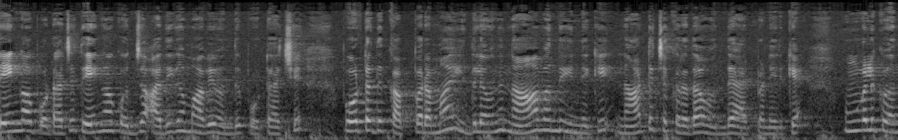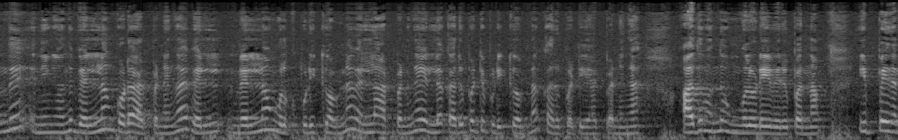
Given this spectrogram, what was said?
தேங்காய் போட்டாச்சு. தேங்காய் கொஞ்சம் அதிகமாகவே வந்து போட்டாச்சு. போட்டதுக்கு அப்புறமா இதில் வந்து நான் வந்து இன்றைக்கி நாட்டு சக்கரை தான் வந்து ஆட் பண்ணியிருக்கேன். உங்களுக்கு வந்து நீங்கள் வந்து வெல்லம் கூட ஆட் பண்ணுங்கள் வெல் வெல்லம் உங்களுக்கு பிடிக்கும் அப்படின்னா வெல்லம் ஆட் பண்ணுங்கள் இல்லை கருப்பட்டி பிடிக்கும் அப்படின்னா கருப்பட்டி ஆட் பண்ணுங்கள் அது வந்து உங்களுடைய விருப்பம்தான். இப்போ இதை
